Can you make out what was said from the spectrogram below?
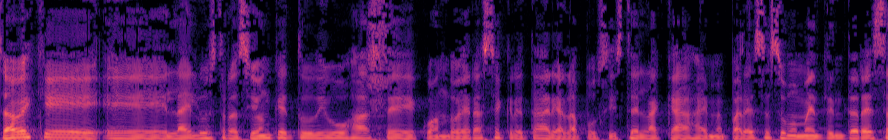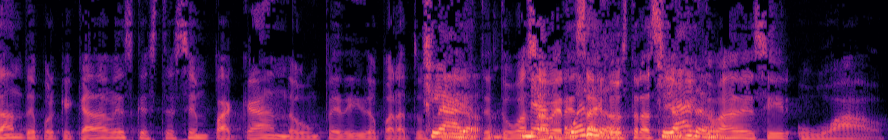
Sabes que eh, la ilustración que tú dibujaste cuando eras secretaria la pusiste en la caja y me parece sumamente interesante porque cada vez que estés empacando un pedido para tus clientes, tú vas a ver esa ilustración y tú vas a decir, wow,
